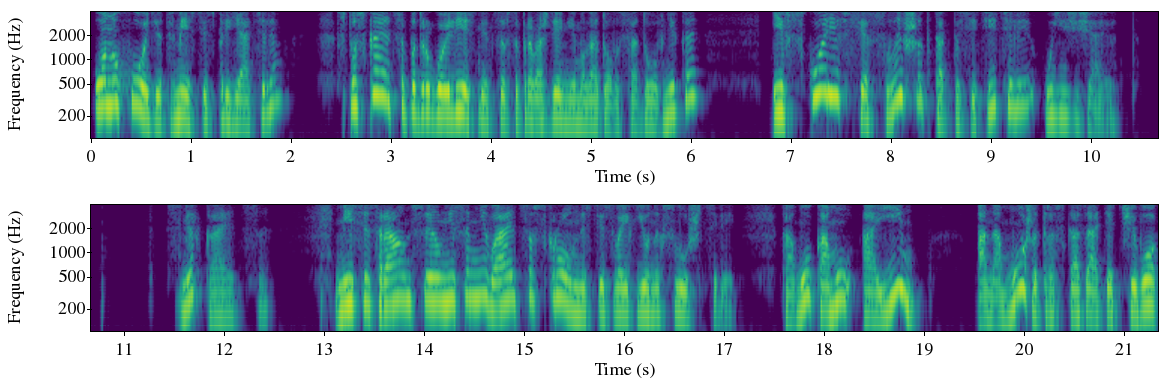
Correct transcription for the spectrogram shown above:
Он уходит вместе с приятелем, спускается по другой лестнице в сопровождении молодого садовника, и вскоре все слышат, как посетители уезжают. Смеркается. Миссис Раунсел не сомневается в скромности своих юных слушателей. Кому-кому, а им она может рассказать, отчего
